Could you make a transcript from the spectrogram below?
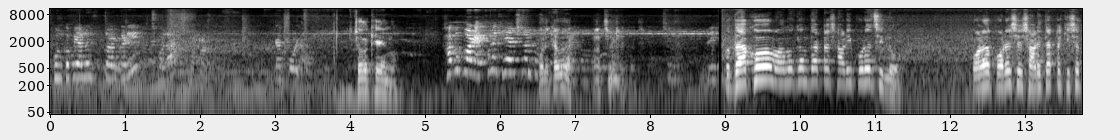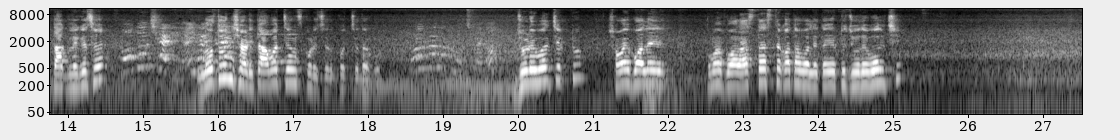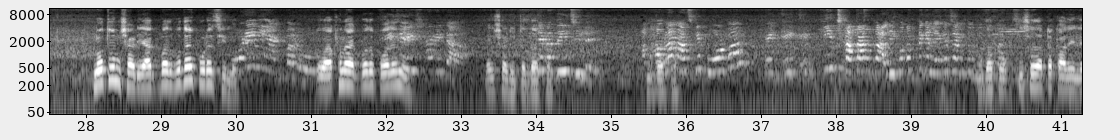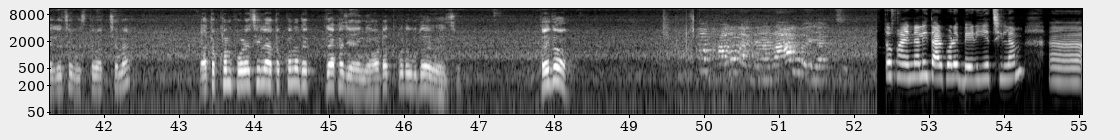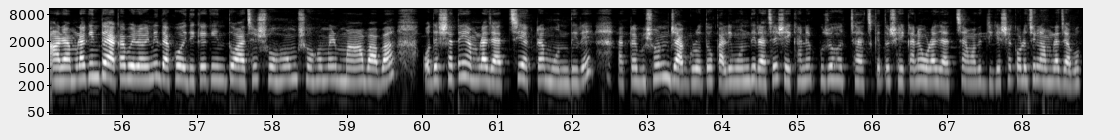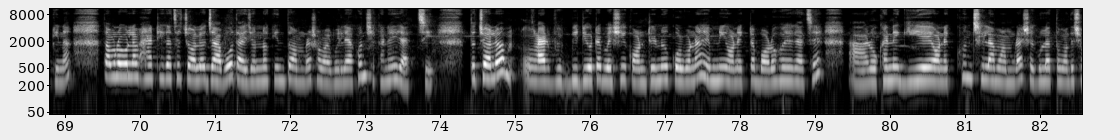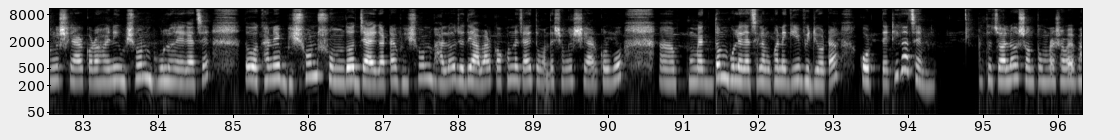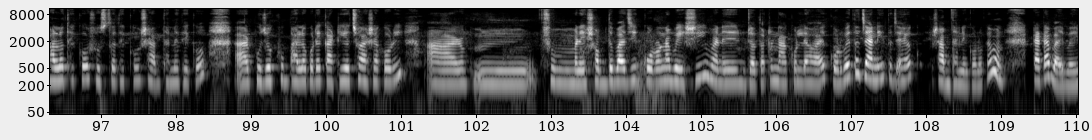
ফুলকপি আলুর তরকারি ছোলা এটা পোলাও। চলো খেয়ে নি। খাব পরে এখনই খেয়ে আসলাম। পরে খাবে? আচ্ছা ঠিক আছে। তো দেখো মানু কিন্তু একটা শাড়ি পরেছিল। পরার পরে সেই শাড়িতে একটা কিসের দাগ লেগেছে? নতুন শাড়ি আমি শাড়িতে আবার চেঞ্জ করেছে করছে দেখো। জোরে বলছে একটু? সবাই বলে তোমার বল আস্তে আস্তে কথা বলে তাই একটু জোরে বলছি। নতুন শাড়ি একবার বোধহয় পরেছিল। একবারও এখনও একবারও পরেনি? এই শাড়িটা এই শাড়িটা দেখো দেখো। দেখো কিসের একটা কালি লেগেছে বুঝতে পারছে না? এতক্ষণ পড়েছিল এতক্ষণও দেখ- যায়নি হঠাৎ করে উদয় হয়েছে। তাই তো আমার ভালো লাগছে না রাগ হয়ে যাচ্ছে তো ফাইনালি তারপরে বেরিয়েছিলাম আর আমরা কিন্তু একা বেরোইনি দেখো, ওইদিকে কিন্তু আছে সোহম, সোহমের মা, বাবা। ওদের সাথেই আমরা যাচ্ছি একটা মন্দিরে। একটা ভীষণ জাগ্রত কালী মন্দির আছে। সেইখানে পুজো হচ্ছে আজকে, তো সেইখানে ওরা যাচ্ছে। আমাদের জিজ্ঞাসা করেছিল আমরা যাব কি না তো আমরা বললাম হ্যাঁ ঠিক আছে, চলো যাব। তাই জন্য কিন্তু আমরা সবাই মিলে এখন সেখানেই যাচ্ছি। তো চলো, আর ভিডিওটা বেশি কন্টিনিউ করব না। এমনি অনেকটা বড় হয়ে গেছে। আর ওখানে গিয়ে অনেকক্ষণ ছিলাম আমরা। সেগুলো তোমাদের সঙ্গে শেয়ার করা হয়নি, ভীষণ ভুল হয়ে গেছে। তো ওখানে ভীষণ সুন্দর জায়গাটা, ভীষণ ভালো। যদি আবার কখনো যাই, তোমাদের সঙ্গে শেয়ার করব। একদম ভুলে গেছিলাম ওখানে গিয়ে ভিডিওটা করতে, ঠিক আছে? তো চলো শোন তোমরা সবাই ভালো থেকো, সুস্থ থেকো, সাবধানে থেকো। আর পুজো খুব ভালো করে কাটিয়েছো, আশা করি। আর মানে শব্দবাজি করো না বেশি মানে যতটা না করলে হয়। করবে তো জানি, তো যাই হোক, সাবধানে করো, কেমন? Tata, bye bye.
